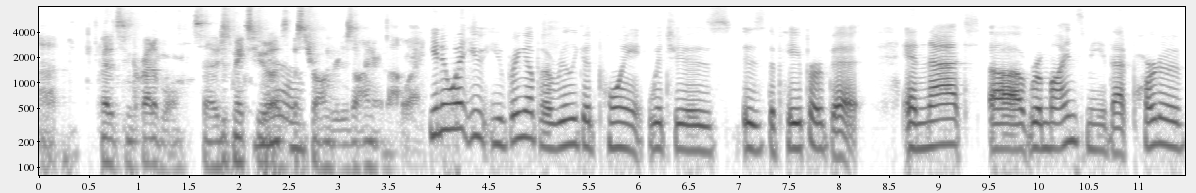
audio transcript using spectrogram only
Uh, but it's incredible. So it just makes you yeah. a, a, stronger designer that way. You know what? You you bring up a really good point, which is is the paper bit, and that uh, reminds me that part of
